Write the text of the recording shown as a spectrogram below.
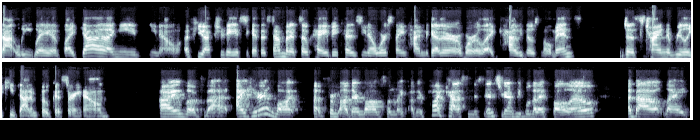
that leeway of like, yeah, I need, you know, a few extra days to get this done, but it's okay because, you know, we're spending time together or we're like having those moments. Just trying to really keep that in focus right now. I love that. I hear a lot uh, from other moms on like other podcasts and just Instagram people that I follow about like,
